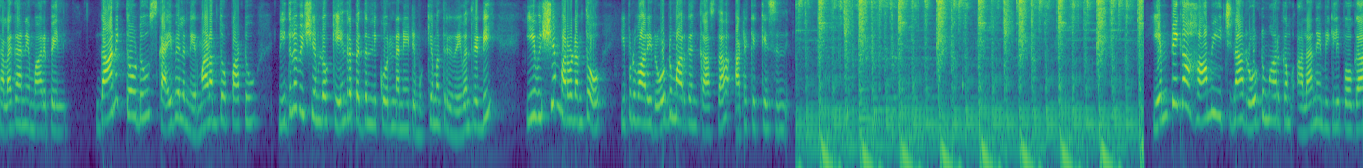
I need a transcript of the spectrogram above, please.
కలగానే మారిపోయింది. దానికి తోడు స్కైవేల నిర్మాణంతో పాటు నిధుల విషయంలో కేంద్ర పెద్దల్ని కోరిన నేటి ముఖ్యమంత్రి రేవంత్ రెడ్డి ఈ విషయం మరవడంతో ఇప్పుడు వారి రోడ్డు మార్గం కాస్త అటకెక్కేసింది. ఎంపీగా హామీ ఇచ్చిన రోడ్డు మార్గం అలానే మిగిలిపోగా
